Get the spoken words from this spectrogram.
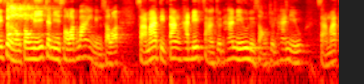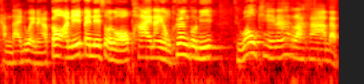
ในส่วนของตรงนี้จะมีสล็อตว่างอีกหนึ่งสล็อตสามารถติดตั้งฮาร์ดดิสก์3.5 นิ้วหรือ 2.5 นิ้ว สามารถทำได้ด้วยนะครับ ก็อันนี้เป็นในส่วนของภายในของเครื่องตัวนี้ ถือว่าโอเคนะ ราคาแบบ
